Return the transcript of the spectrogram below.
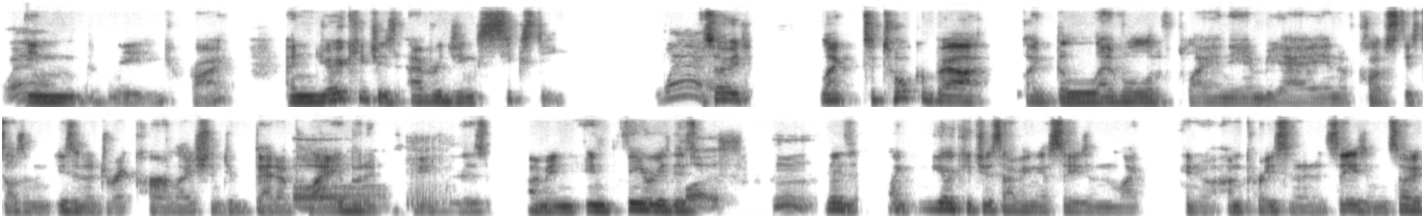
Wow. in the league, right? And Jokic is averaging 60. wow. So, like to talk about like the level of play in the NBA, and of course, this doesn't isn't a direct correlation to better play, but it, Oh. there's, I mean, in theory, there's. Hmm. there's like Jokic is having a season like you know unprecedented season. So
